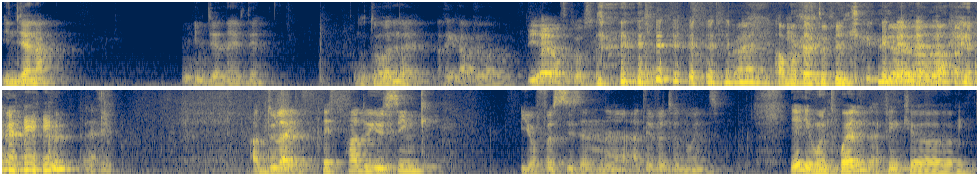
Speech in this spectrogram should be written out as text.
Indiana? Indiana is there? Not too bad, no? I think I'll do one. Yeah, of course. Right. I want time to think. yeah, no, no. Abdoulaye, Yes. how do you think your first season uh, at Everton went? Yeah, it went well. I think um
